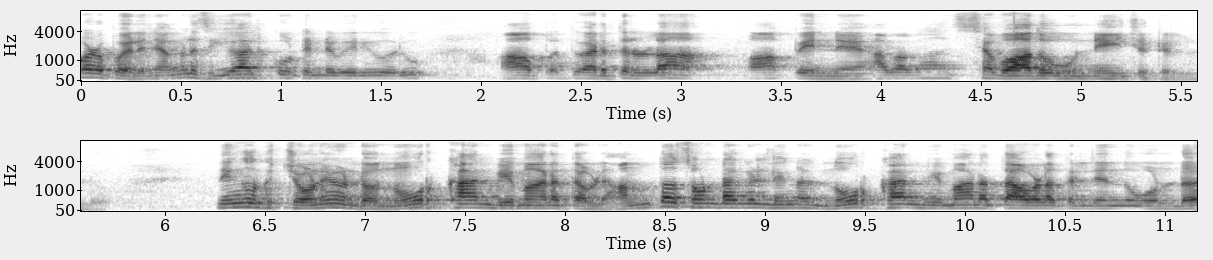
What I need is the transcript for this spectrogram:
കുഴപ്പമില്ല. ഞങ്ങൾ സിയാൽകോട്ടിന്റെ പേരിൽ ഒരു ആ തരത്തിലുള്ള ആ പിന്നെ അവകാശവാദവും ഉന്നയിച്ചിട്ടില്ലല്ലോ. നിങ്ങൾക്ക് ചുണയുണ്ടോ? നൂർഖാൻ വിമാനത്താവളം. അന്തസ്സുണ്ടെങ്കിൽ നിങ്ങൾ നൂർഖാൻ വിമാനത്താവളത്തിൽ നിന്നുകൊണ്ട്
